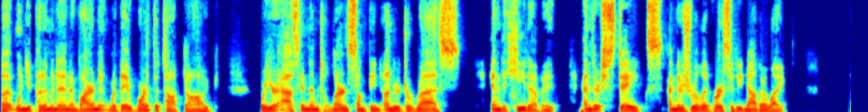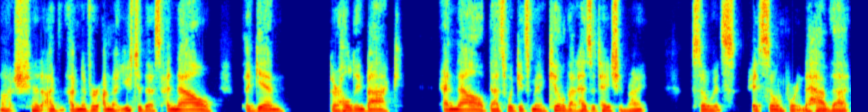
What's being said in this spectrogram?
But when you put them in an environment where they weren't the top dog, where you're asking them to learn something under duress in the heat of it, and there's stakes and there's real adversity, now they're like, oh shit, I've, I've never, I'm not used to this. And now again, they're holding back. And now that's what gets men killed, that hesitation, right? So it's, it's so important to have that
